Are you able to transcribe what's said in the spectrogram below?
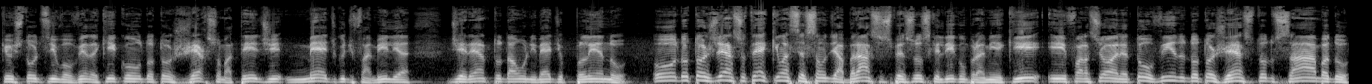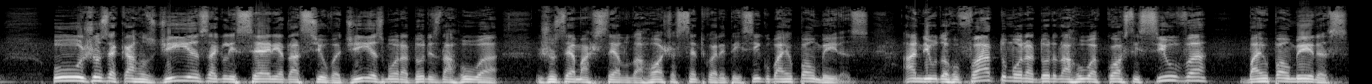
que eu estou desenvolvendo aqui com o Dr. Gerson Matede, médico de família, direto da Unimed Pleno. Ô, doutor Gerson, tem aqui uma sessão de abraços, pessoas que ligam para mim aqui e falam assim: olha, estou ouvindo o doutor Gerson todo sábado, o José Carlos Dias, a Glicéria da Silva Dias, moradores da rua José Marcelo da Rocha, 145, bairro Palmeiras. A Nilda Rufato, moradora da rua Costa e Silva, bairro Palmeiras.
